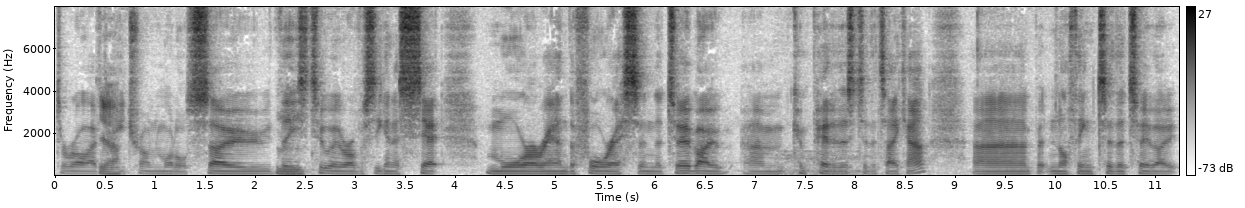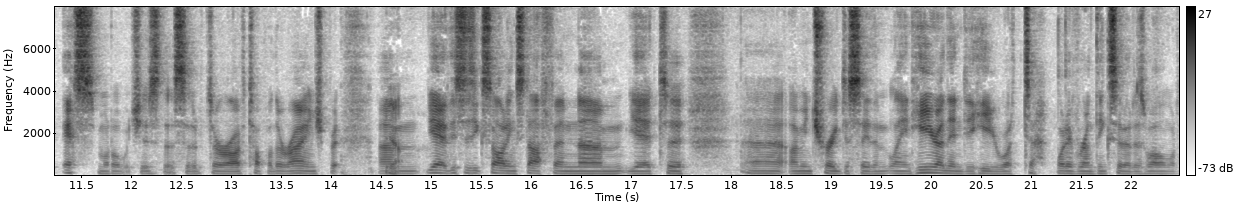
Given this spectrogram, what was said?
derived yeah. e-tron model. So mm. these two are obviously going to set more around the 4S and the turbo um, competitors to the Taycan, uh, but nothing to the Turbo S model, which is the sort of derived top of the range. But um, yeah. yeah. this is exciting stuff, and um, yeah, to uh, I'm intrigued to see them land here and then to hear what uh, what everyone thinks of it as well, what,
